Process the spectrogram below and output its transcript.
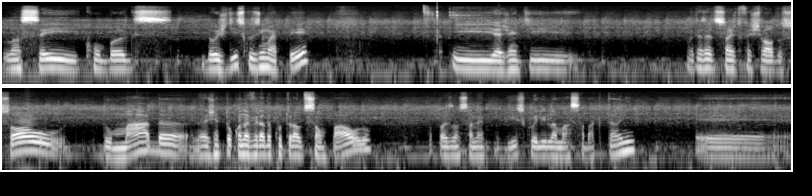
lancei com Bugs dois discos e um EP e a gente muitas edições do Festival do Sol, do Mada, né? a gente tocou na virada cultural de São Paulo após o lançamento do disco, Elila Massa Bactani. É...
